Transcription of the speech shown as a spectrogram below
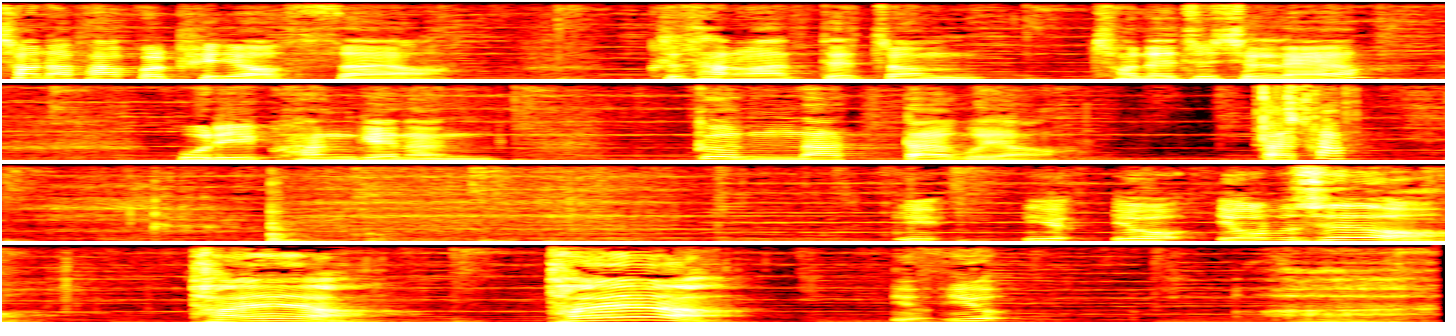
전화 바꿀 필요 없어요. 그 사람한테 좀 전해 주실래요? 우리 관계는 끝났다고요. 여, 여, 여, 여보세요. 다혜야. 다혜야. 여, 여. 아.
